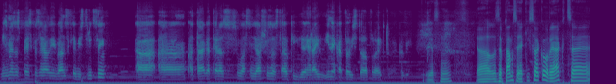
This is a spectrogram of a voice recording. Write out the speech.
my sme zo Space Cats hrali v Banskej Bystrici a, a, a tak a teraz sú vlastne ďalšie zastávky, kde hrajú iné kapely z toho projektu. Akoby. Jasně. Zeptám se, jaký jsou jako reakce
